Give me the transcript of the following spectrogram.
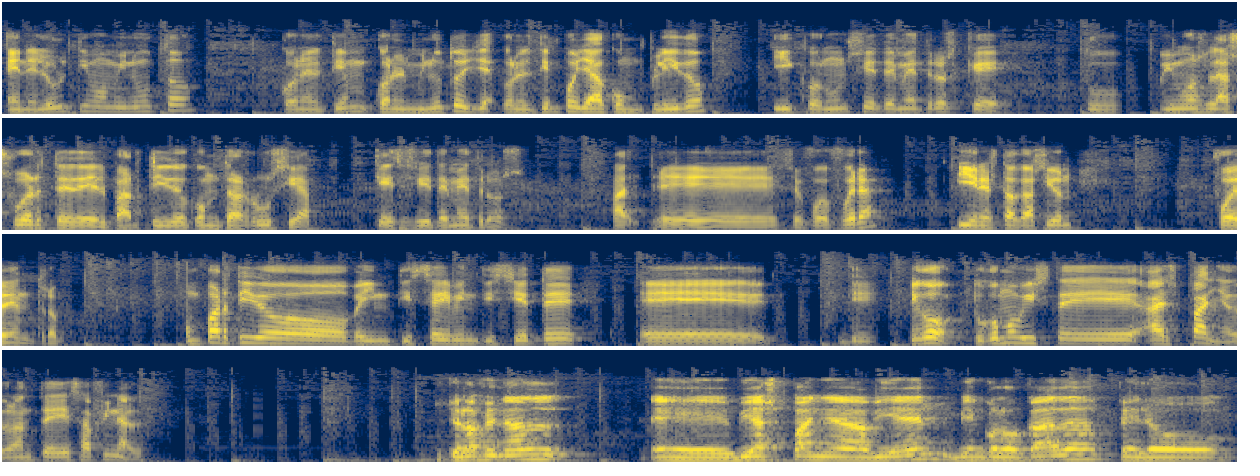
en el último minuto con el tiempo, con el minuto ya, con el tiempo ya cumplido y con un 7 metros que tuvimos la suerte del partido contra Rusia, que ese 7 metros eh, se fue fuera y en esta ocasión fue dentro. Un partido 26-27. Eh, digo, ¿tú cómo viste a España durante esa final? Yo en la final eh, vi a España bien, bien colocada, pero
